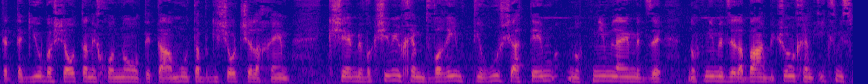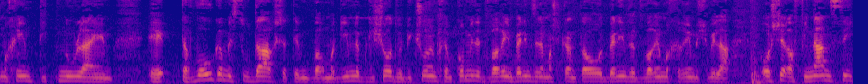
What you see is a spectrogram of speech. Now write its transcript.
ת, תגיעו בשעות הנכונות, תתאמו את הפגישות שלכם. כשהם מבקשים מכם דברים, תראו שאתם נותנים להם את זה, נותנים את זה לבנק. ביקשו מכם איקס מסמכים, תיתנו להם. אה, תבואו גם מסודר, שאתם כבר מגיעים לפגישות וביקשו מכם כל מיני דברים, בין אם זה למשכנתאות, בין אם זה דברים אחרים בשביל העושר הפיננסי.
